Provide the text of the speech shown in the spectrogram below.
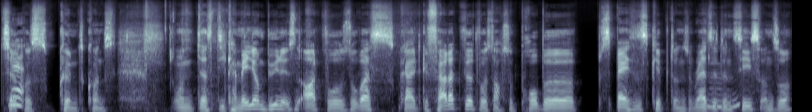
Zirkuskunst. Ja. Und das, die Chamäleon-Bühne ist ein Ort, wo sowas halt gefördert wird, wo es auch so Probe-Spaces gibt und so Residencies mhm. und so,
